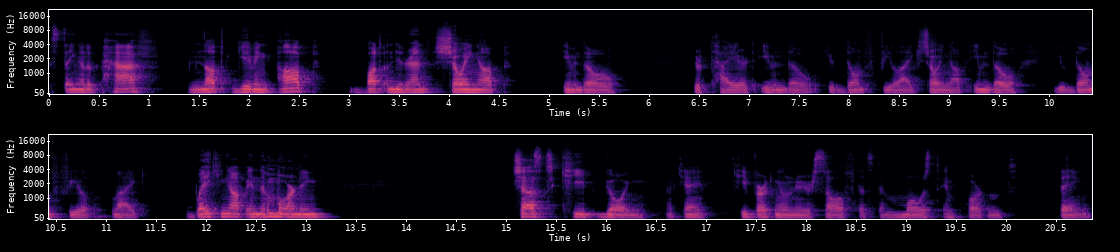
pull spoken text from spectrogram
staying on the path, not giving up, but on the other hand, showing up even though you're tired, even though you don't feel like showing up, even though you don't feel like waking up in the morning. Just keep going, okay? Keep working on yourself. That's the most important thing.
